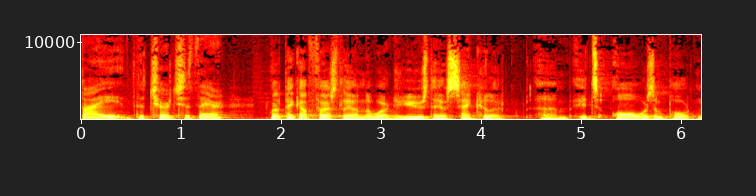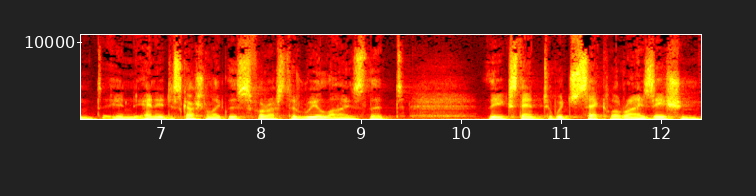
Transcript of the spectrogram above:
by the churches there? Well, pick up firstly on the word you used there, secular. Um, it's always important in any discussion like this for us to realise that the extent to which secularisation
